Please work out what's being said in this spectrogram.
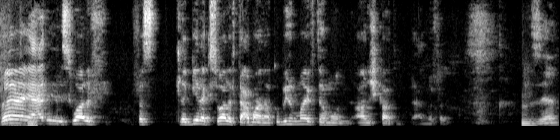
فيعني سوالف فس تلاقي لك سوالف تعبانه أكو بهم ما يفتهمون أنا إيش كاتب يعني مثلا. زين.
